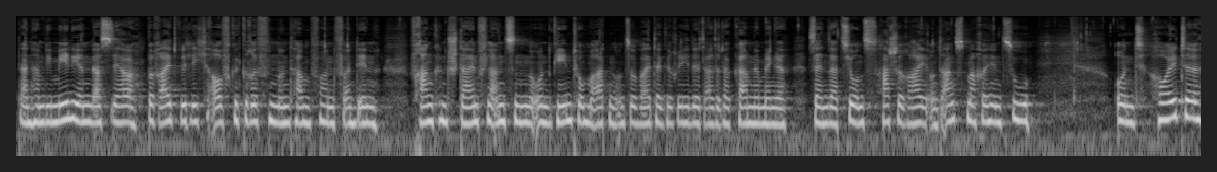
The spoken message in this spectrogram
Dann haben die Medien das sehr bereitwillig aufgegriffen und haben von, von den Frankensteinpflanzen und Gentomaten und so weiter geredet. Also da kam eine Menge Sensationshascherei und Angstmache hinzu. Und heute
